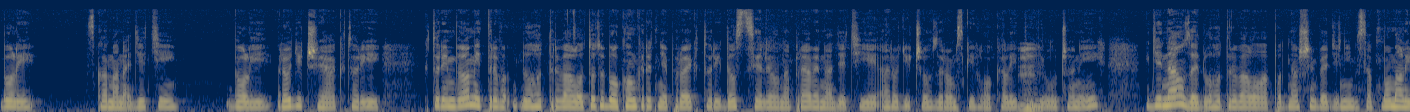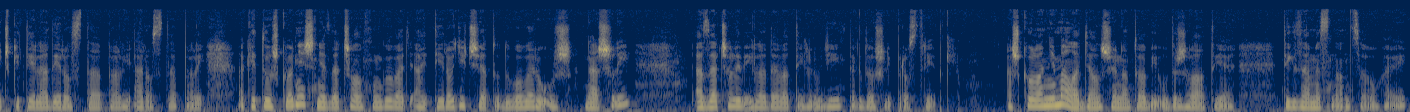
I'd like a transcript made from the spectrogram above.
Boli sklamané deti, boli rodičia, ktorí, ktorým veľmi trv, dlho trvalo. Toto bol konkrétne projekt, ktorý dosť cieľil na práve na deti a rodičov z rómskych lokalít mm. vylúčených, kde naozaj dlho trvalo a pod našim vedením sa pomaličky tie ľady roztápali a roztápali. A keď to už konečne začalo fungovať, aj tí rodičia tú dôveru už našli a začali vyhľadávať tých ľudí, tak došli prostriedky. A škola nemala ďalšie na to, aby udržala tie, tých zamestnancov. Hej.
